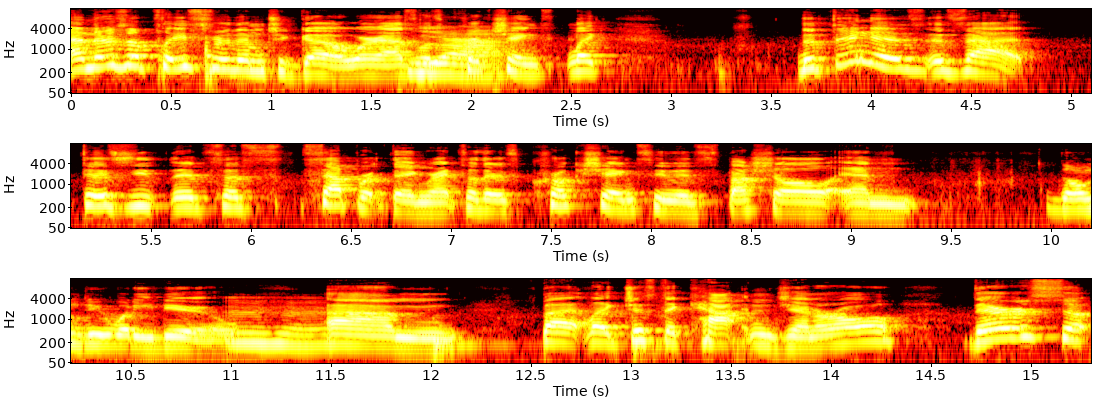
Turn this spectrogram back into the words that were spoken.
and there's a place for them to go. Whereas with Yeah. Crookshanks, like the thing is, is that there's it's a separate thing, right? So there's Crookshanks who is special and don't do what he do. Mm-hmm. Um, but like just a cat in general, there's so.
